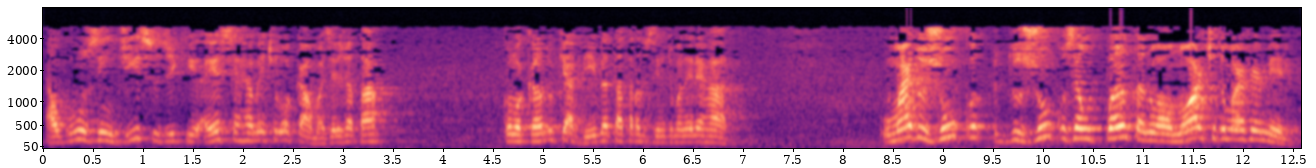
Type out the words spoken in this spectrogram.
alguns indícios de que esse é realmente o local, mas ele já está colocando que a Bíblia está traduzindo de maneira errada. O Mar dos, Junco, dos Juncos é um pântano ao norte do Mar Vermelho.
